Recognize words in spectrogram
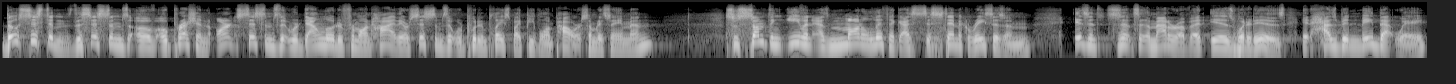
Those systems, the systems of oppression, aren't systems that were downloaded from on high. They are systems that were put in place by people in power. Somebody say amen? So, something even as monolithic as systemic racism isn't a matter of it is what it is. It has been made that way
